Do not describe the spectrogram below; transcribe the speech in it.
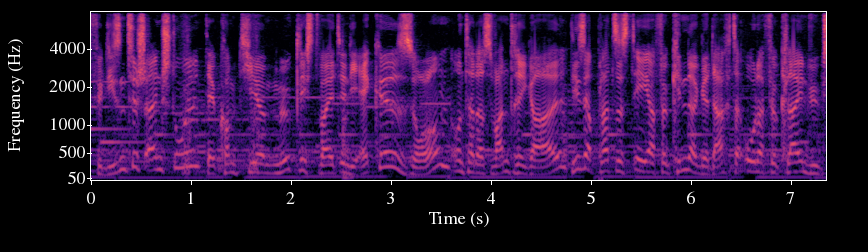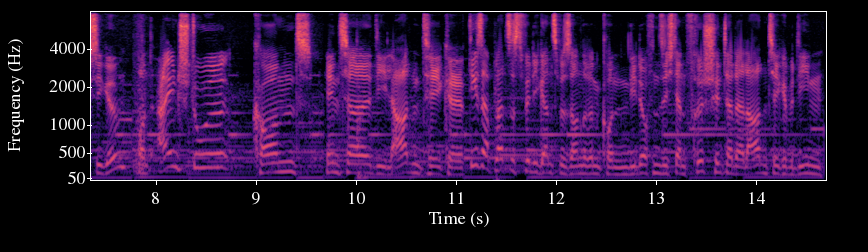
für diesen Tisch einen Stuhl. Der kommt hier möglichst weit in die Ecke, so, unter das Wandregal. Dieser Platz ist eher für Kinder gedacht oder für Kleinwüchsige. Und ein Stuhl kommt hinter die Ladentheke. Dieser Platz ist für die ganz besonderen Kunden. Die dürfen sich dann frisch hinter der Ladentheke bedienen.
